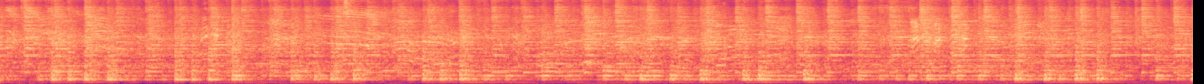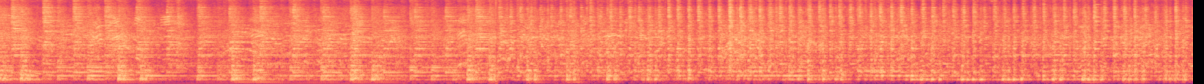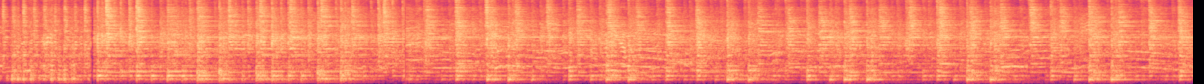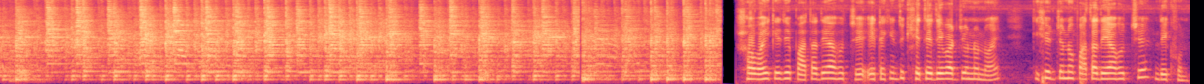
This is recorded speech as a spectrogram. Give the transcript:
সবাইকে যে পাতা দেয়া হচ্ছে, এটা কিন্তু খেতে দেওয়ার জন্য নয়, কিসের জন্য পাতা দেয়া হচ্ছে, দেখুন।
